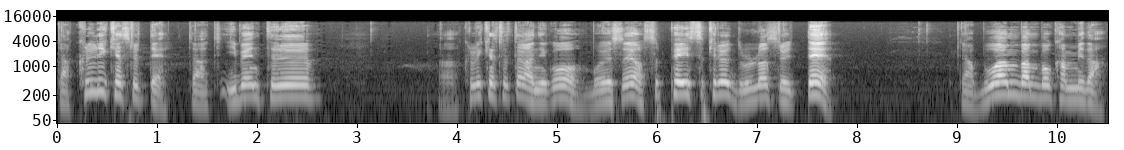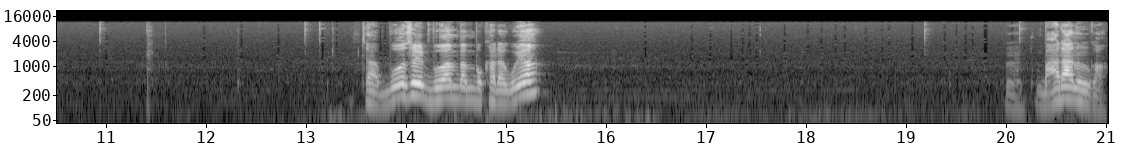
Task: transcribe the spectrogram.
자 클릭했을 때 자 이벤트. 아, 클릭했을 때가 아니고 뭐였어요? 스페이스 키를 눌렀을 때. 자 무한 반복합니다. 자 무엇을 무한 반복하라고요? 음, 말하는 거.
